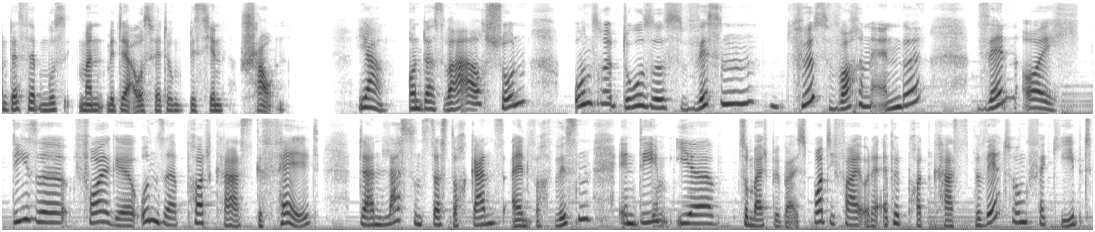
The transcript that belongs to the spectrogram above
Und deshalb muss man mit der Auswertung ein bisschen schauen. Ja, und das war auch schon unsere Dosis Wissen fürs Wochenende. Wenn euch diese Folge, unser Podcast gefällt, dann lasst uns das doch ganz einfach wissen, indem ihr zum Beispiel bei Spotify oder Apple Podcasts Bewertungen vergebt.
